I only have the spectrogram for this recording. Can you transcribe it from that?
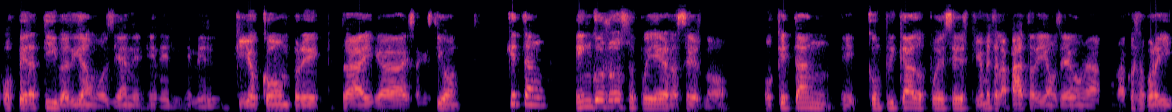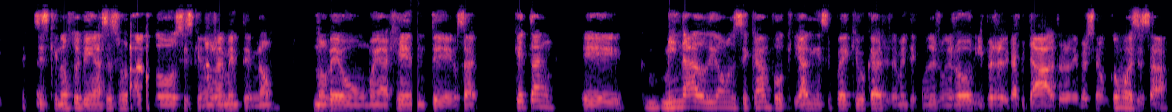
operativa, digamos, ya en el, que yo compre, que traiga esa gestión, ¿qué tan engorroso puede llegar a ser, no? O qué tan eh, complicado puede ser que yo meta la pata, digamos, haga una, cosa por ahí, si es que no estoy bien asesorado, si es que no realmente no, no veo un buen agente, o sea, qué tan eh, minado, digamos, ese campo que alguien se puede equivocar realmente cometer un error y perder el capital, perder la inversión. ¿Cómo es esa,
